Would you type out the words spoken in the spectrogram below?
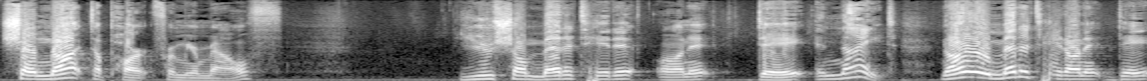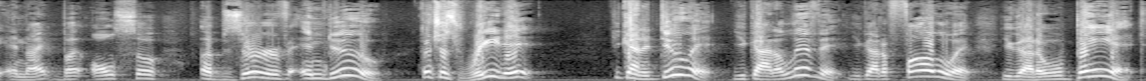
shall not depart from your mouth. You shall meditate it on it day and night. Not only meditate on it day and night, but also observe and do. Don't just read it. You got to do it. You got to live it. You got to follow it. You got to obey it.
